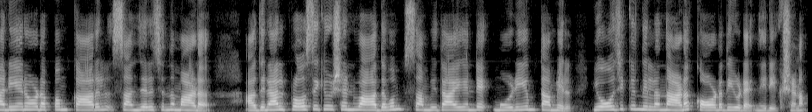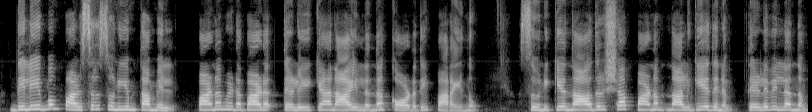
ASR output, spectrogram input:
അനിയനോടൊപ്പം കാറിൽ സഞ്ചരിച്ചെന്നുമാണ്. അതിനാൽ പ്രോസിക്യൂഷൻ വാദവും സംവിധായകന്റെ മൊഴിയും തമ്മിൽ യോജിക്കുന്നില്ലെന്നാണ് കോടതിയുടെ നിരീക്ഷണം. ദിലീപും പൾസർ സുനിയും തമ്മിൽ പണമിടപാട് തെളിയിക്കാനായില്ലെന്ന് കോടതി പറയുന്നു. സുനിക്ക് നാദിർഷ പണം നൽകിയതിനും തെളിവില്ലെന്നും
